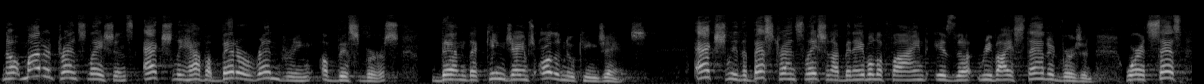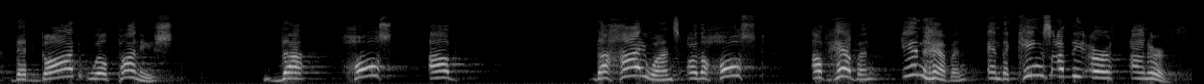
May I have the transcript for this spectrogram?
Now, modern translations actually have a better rendering of this verse than the King James or the New King James. Actually, the best translation I've been able to find is the Revised Standard Version, where it says that God will punish the host of the high ones or the host of heaven in heaven and the kings of the earth on earth.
